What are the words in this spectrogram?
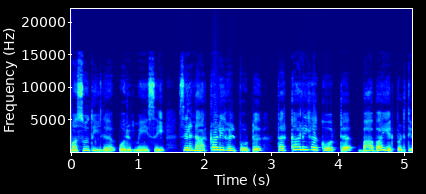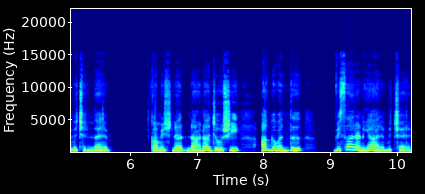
மசூதியில ஒரு மேசை சில நாற்காலிகள் போட்டு தற்காலிக கோர்ட்டை பாபா ஏற்படுத்தி வச்சிருந்தாரு. கமிஷனர் நானா ஜோஷி அங்க வந்து விசாரணைய ஆரம்பிச்சாரு.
